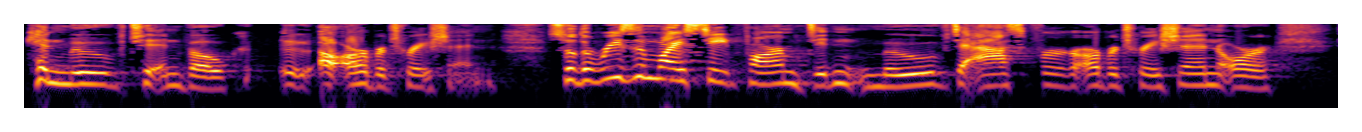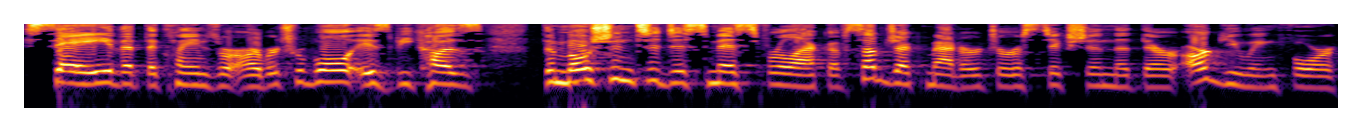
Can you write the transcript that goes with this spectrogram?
can move to invoke uh, arbitration. So the reason why State Farm didn't move to ask for arbitration or say that the claims were arbitrable is because the motion to dismiss for lack of subject matter jurisdiction that they're arguing for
